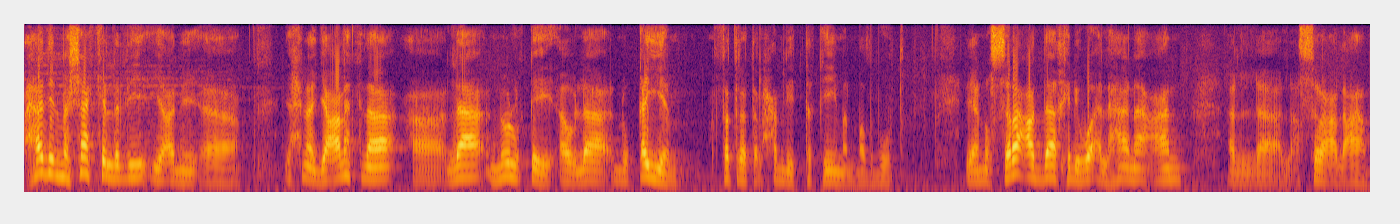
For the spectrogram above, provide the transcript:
هذه المشاكل الذي يعني آه إحنا جعلتنا آه لا نلقي أو لا نقيم فترة الحمد التقييم المضبوط لأن الصراع الداخلي هو ألهانا عن الصراع العام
